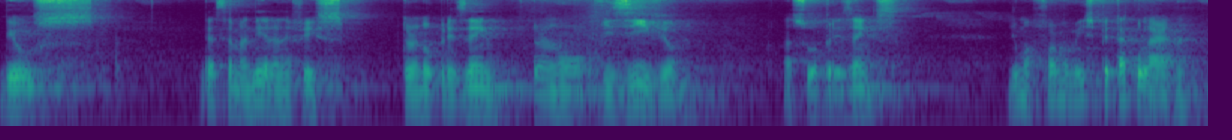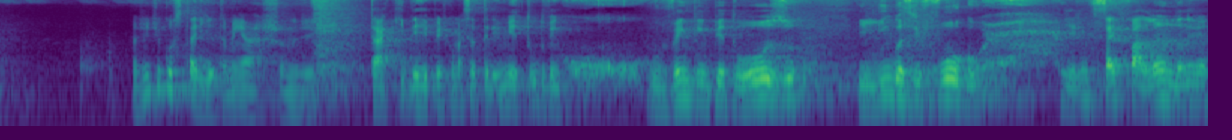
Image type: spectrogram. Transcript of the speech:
Deus dessa maneira, né, fez tornou presente, tornou visível né, a sua presença de uma forma meio espetacular, né? A gente gostaria também, acho, né, de estar tá aqui de repente começa a tremer tudo, vem um vento impetuoso e línguas de fogo e a gente sai falando, né?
